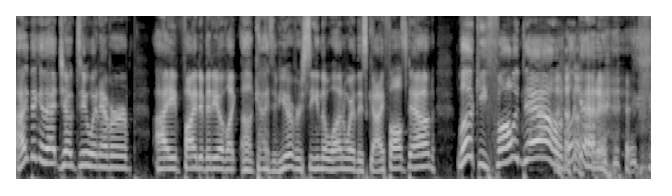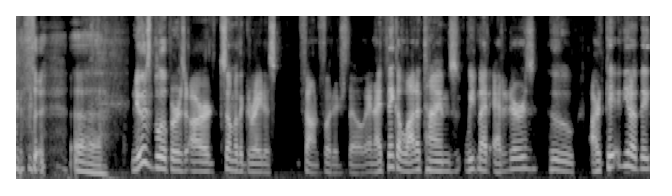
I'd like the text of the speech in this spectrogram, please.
I think of that joke too whenever I find a video of like, oh, guys, have you ever seen the one where this guy falls down? Look, he's falling down. Look at it. uh, News bloopers are some of the greatest found footage, though. And I think a lot of times we've met editors who are you know the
